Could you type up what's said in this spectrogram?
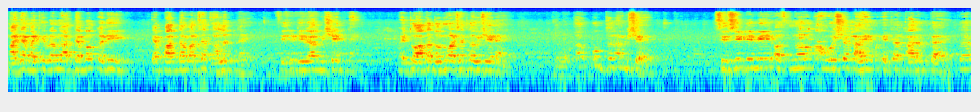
माझ्या माहितीप्रमाणे अध्यापक कधी या पाच दहा वर्षात झालंच नाही. सीसीटीव्ही हा विषयच नाही. म्हणजे तो आता दोन वर्षातला विषय नाही. खूप जुना विषय. आहे व्ही असणं आवश्यक आहे याचं कारण काय? तर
